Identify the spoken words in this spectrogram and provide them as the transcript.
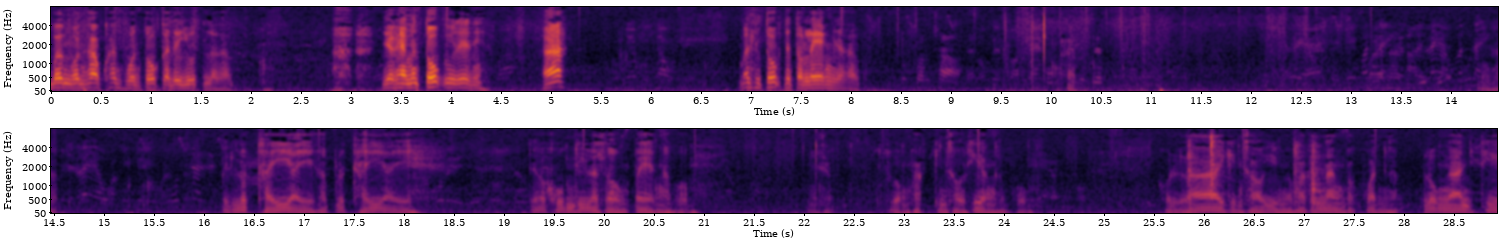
เบิ้งคนครับขั้นฝนตกก็ได้ยุดแล้วครับ ยังให้มันตกอยู่ด้วยนี่ฮะมันสิตกแต่ตอนแรงนี่ครับครับนี่ครับ เป็นรถไถใหญ่ครับ รถไถใหญ่เดี๋ยวคุมทีละสองแปลงครับผมนี่ครับช่วงพักกินข้าวเที่ยงครับผมคนร้ายกินข้าวอิ่มก็พากันนั่งพักผ่อนครับ โรงงานอีกที่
